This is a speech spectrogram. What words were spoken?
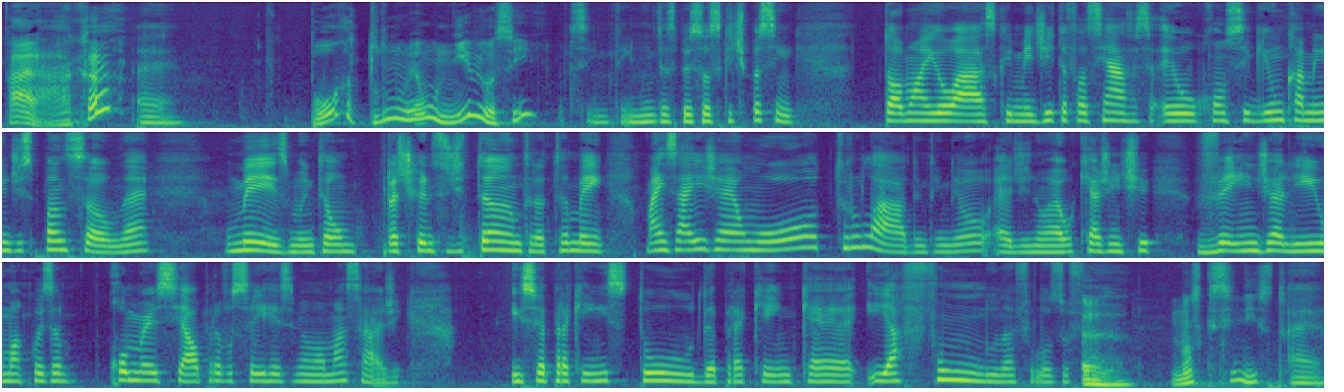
Caraca! É. Porra, tudo no mesmo nível assim? Sim, tem muitas pessoas que, tipo assim, tomam ayahuasca e medita e falam assim: ah, eu consegui um caminho de expansão, né? O mesmo. Então, praticantes de Tantra também. Mas aí já é um outro lado, entendeu? Ed, não é o que a gente vende ali, uma coisa comercial para você ir receber uma massagem. Isso é para quem estuda, para quem quer ir a fundo na filosofia. Nossa, que sinistro. É.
